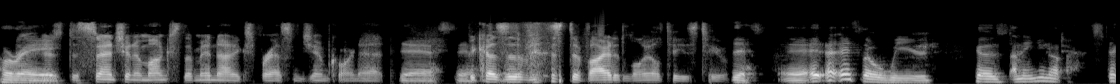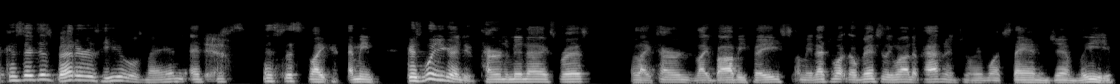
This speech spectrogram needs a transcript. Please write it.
Hooray! There's dissension amongst the Midnight Express and Jim Cornette. Yes, yes because of his divided loyalties too. Yes, yeah, it, it's so weird because I mean, you know, because they're just better as heels, man. And Yeah. it's, it's just like, I mean, because what are you gonna do? Turn the Midnight Express? Or like turn like Bobby Face? I mean, that's what eventually wound up happening to him once Stan and Jim leave.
